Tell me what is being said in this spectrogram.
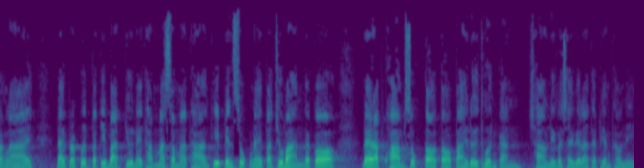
ทั้งหลาย ได้ประพฤติปฏิบัติอยู่ในธรรมสมาทานที่เป็นสุขในปัจจุบัน แล้วก็ได้รับความสุขต่อต่อไปโดยทั่วนกันเช้านี้ก็ใช้เวลาแต่เพียงเท่านี้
